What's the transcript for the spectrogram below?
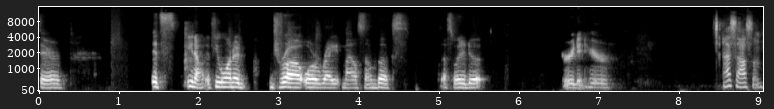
They're, it's you know, if you want to draw or write milestone books, that's the way to do it. Heard it here. That's awesome.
